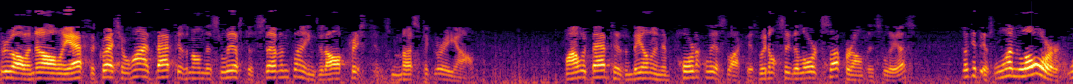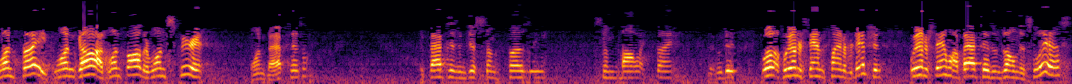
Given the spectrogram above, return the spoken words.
through all and all. We ask the question, why is baptism on this list of seven things that all Christians must agree on? Why would baptism be on an important list like this? We don't see the Lord's Supper on this list. Look at this. One Lord, one faith, one God, one Father, one Spirit, one baptism. Is baptism just some fuzzy, symbolic thing that we do? Well, if we understand the plan of redemption, we understand why baptism's on this list.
